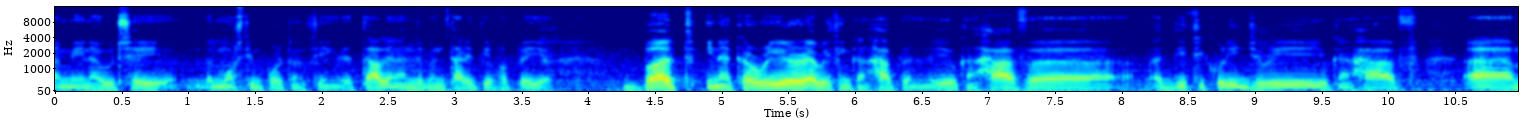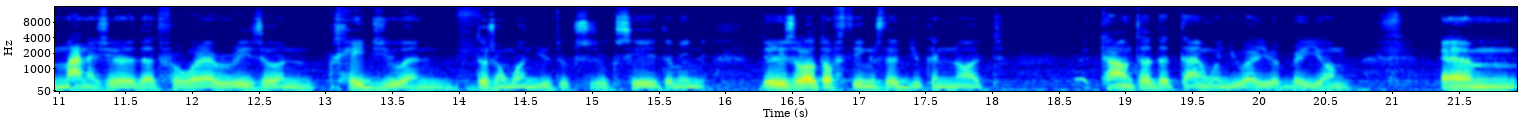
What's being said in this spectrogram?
I mean, I would say the most important thing: the talent and the mentality of a player. But in a career, everything can happen. You can have a, a difficult injury. You can have a manager that, for whatever reason, hates you and doesn't want you to succeed. I mean, there is a lot of things that you cannot count at that time when you are very young. Um,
